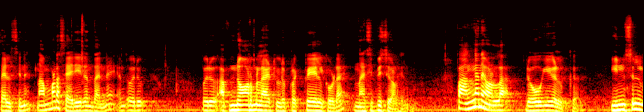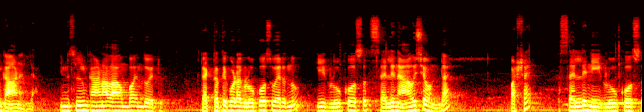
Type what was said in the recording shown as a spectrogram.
സെൽസിന് നമ്മുടെ ശരീരം തന്നെ ഒരു ഒരു അബ്നോർമൽ ആയിട്ടുള്ള പ്രക്രിയയിൽ കൂടെ നശിപ്പിച്ച് കളയുന്നു. അപ്പോൾ അങ്ങനെയുള്ള രോഗികൾക്ക് ഇൻസുലിൻ കാണില്ല. ഇൻസുലിൻ കാണാതാവുമ്പോൾ എന്തു പറ്റും? രക്തത്തിൽ കൂടെ ഗ്ലൂക്കോസ് വരുന്നു. ഈ ഗ്ലൂക്കോസ് സെല്ലിന് ആവശ്യമുണ്ട്. പക്ഷേ സെല്ലിന് ഈ ഗ്ലൂക്കോസ്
